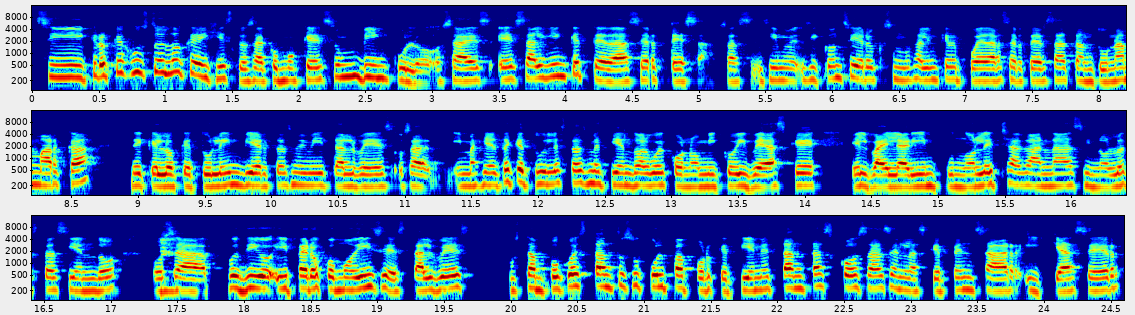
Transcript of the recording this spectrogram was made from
Sí, creo que justo es lo que dijiste, o sea, como que es un vínculo, o sea, es, es alguien que te da certeza, o sea, sí, sí, considero que somos alguien que puede dar certeza tanto una marca de que lo que tú le inviertas, Mimi, tal vez, o sea, imagínate que tú le estás metiendo algo económico y veas que el bailarín pues, no le echa ganas y no lo está haciendo, o sea, pues digo, y pero como dices, tal vez pues tampoco es tanto su culpa porque tiene tantas cosas en las que pensar y qué hacer,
